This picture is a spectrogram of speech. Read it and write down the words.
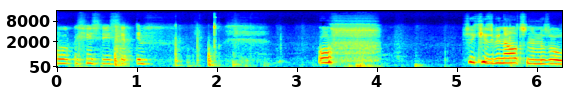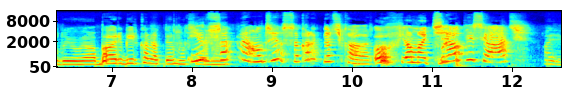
bu hissi hissettim. Of. 8000 altınımız oldu ya. Bari bir karakter olsaydı. Yükseltme 6 yazsa karakter çıkar. Of ama çi- Brawl Pass'i aç. Hayır.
